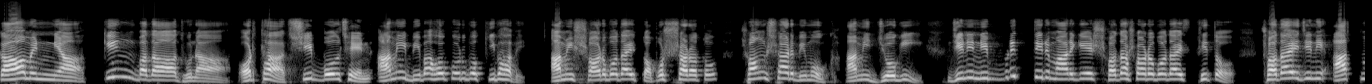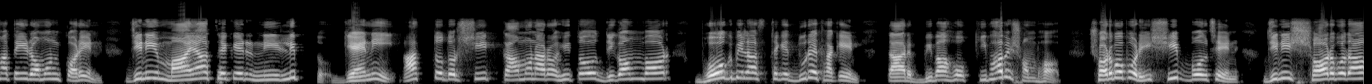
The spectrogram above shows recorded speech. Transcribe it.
কামিন্যা কিং বদাধুনা অর্থাৎ শিব বলছেন আমি বিবাহ করব কিভাবে আমি সর্বদাই তপস্যারত, সংসার বিমুখ, আমি যোগী, যিনি নিবৃত্তির মার্গে সদা সর্বদাই স্থিত, সদাই যিনি আত্মাতেই রমণ করেন, যিনি মায়া থেকে নির্লিপ্ত, জ্ঞানী, আত্মদর্শী, কামনারহিত, দিগম্বর, ভোগবিলাস থেকে দূরে থাকেন, তার বিবাহ কীভাবে সম্ভব? সর্বোপরি শিব বলছেন, যিনি সর্বদা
